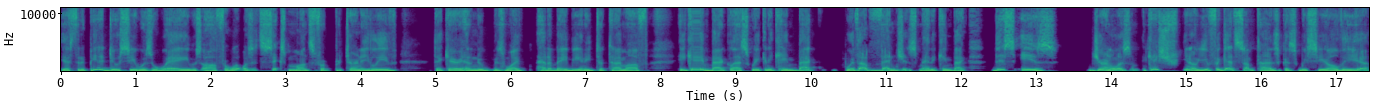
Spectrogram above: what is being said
yesterday. Peter Doocy was away. He was off for what was it, six months for paternity leave? Take care. He had a new, his wife had a baby and he took time off. He came back last week and he came back with a vengeance, man. He came back. This is journalism. In case, you know, you forget sometimes because we see all the, uh,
